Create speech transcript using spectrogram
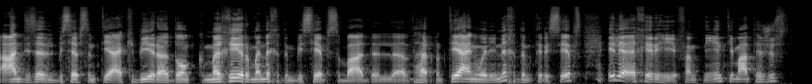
عندي زاد ال biceps نتاعي كبيرة donc ما غير ما نخدم biceps بعد الظهر نتاعي نولي نخدم triceps إلى آخره فهمتني؟ أنت معناتها juste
